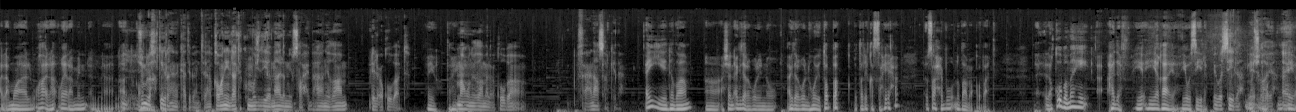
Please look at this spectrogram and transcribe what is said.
الأموال وغيرها وغيرها من جملة خطيرة هنا كاتبة أنت. القوانين لا تكون مجدية ما لم يصاحبها نظام للعقوبات. أيوه صحيح. ما هو نظام العقوبة في عناصر كذا؟ أي نظام آه عشان أقدر أقول انه أقدر أقول إنه هو يطبق بالطريقة الصحيحة يصاحبه نظام عقوبات. العقوبة ما هي هدف هي هي غاية هي وسيلة. هي وسيلة مش غاية. أيوه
